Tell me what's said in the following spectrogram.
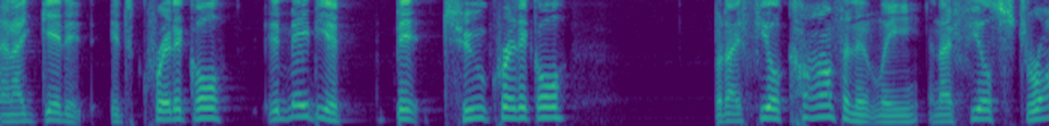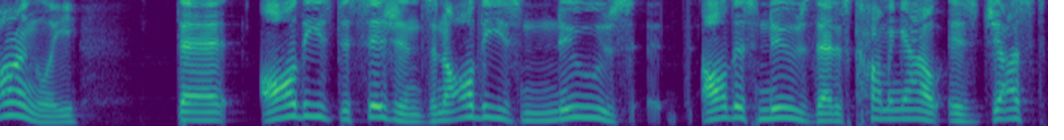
and I get it. It's critical. It may be a bit too critical, but I feel confidently and I feel strongly that all these decisions and all these news, all this news that is coming out is just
